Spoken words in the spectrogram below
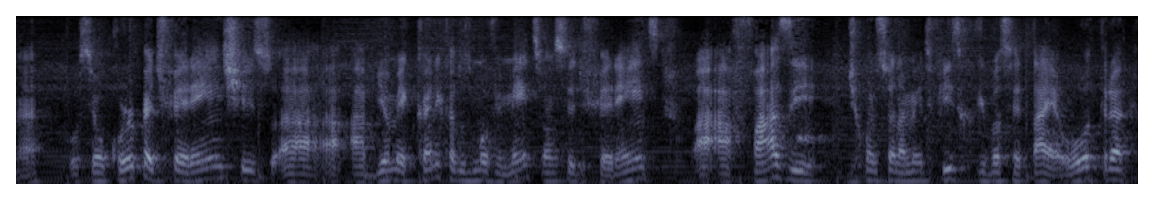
Né? O seu corpo é diferente, a, a biomecânica dos movimentos vão ser diferentes, a, a, fase de condicionamento físico que você está é outra,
